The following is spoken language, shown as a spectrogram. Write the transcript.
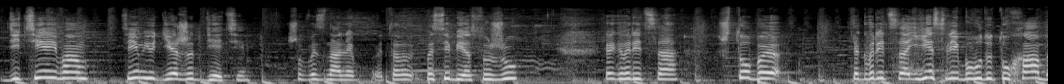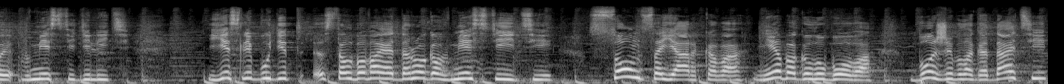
детей вам, семью держат дети. Чтобы вы знали, это по себе сужу как говорится, чтобы, как говорится, если будут ухабы вместе делить, если будет столбовая дорога вместе идти, солнца яркого, неба голубого, Божьей благодати,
